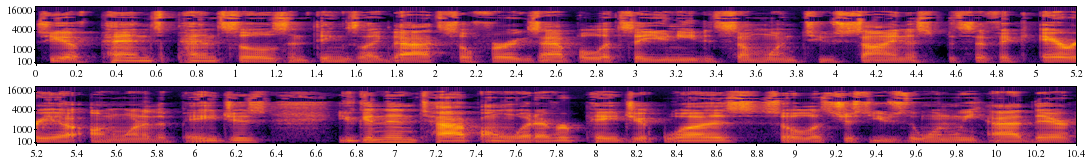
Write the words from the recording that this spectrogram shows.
So you have pens, pencils, and things like that. So for example, let's say you needed someone to sign a specific area on one of the pages. You can then tap on whatever page it was. So let's just use the one we had there.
